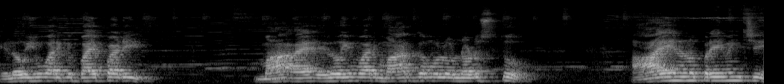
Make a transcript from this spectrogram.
ఎలోహిం వారికి భయపడి మా ఎలోహిం వారి మార్గములో నడుస్తూ ఆయనను ప్రేమించి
